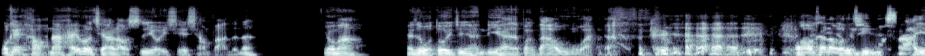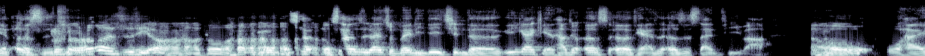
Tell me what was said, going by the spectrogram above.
，OK，好，那还有没有其他老师有一些想法的呢？有吗？还是我都已经很厉害的帮大家问完了。我好看到我的题目傻眼，二十题，二十题，嗯，好多。我上我上次在准备李立清的，应该给他就二十二题还是二十三题吧。然后我还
